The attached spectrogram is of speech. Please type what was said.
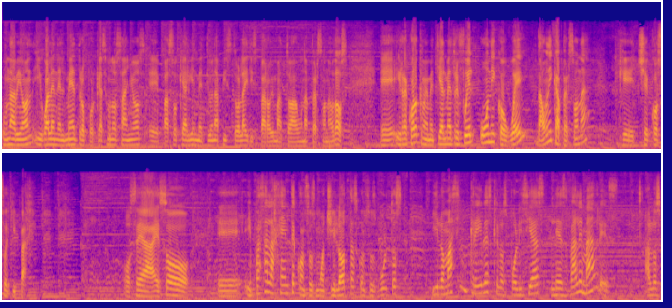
un avión, igual en el metro, porque hace unos años eh, pasó que alguien metió una pistola y disparó y mató a una persona o dos. Eh, y recuerdo que me metí al metro y fui el único güey, la única persona que checó su equipaje. O sea, eso... eh, y pasa la gente con sus mochilotas, con sus bultos. Y lo más increíble es que los policías les vale madres. A los,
